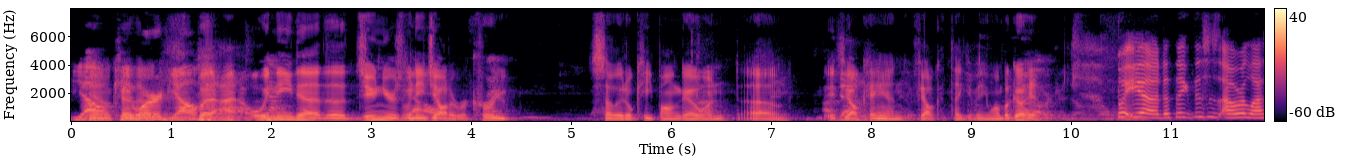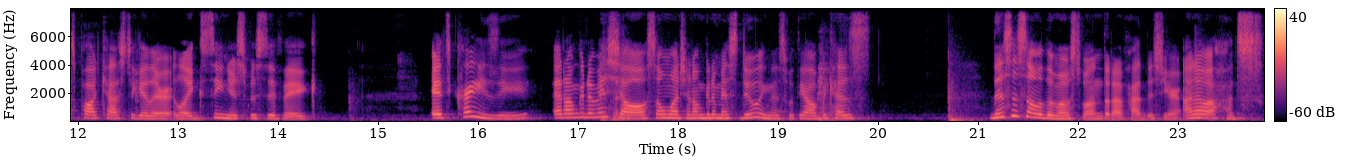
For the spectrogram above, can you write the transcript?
Y'all, okay, keyword, there- y'all. But I, we need uh, the juniors. We need y'all to Y'all. recruit, so it'll keep on going. Um, if y'all can, if y'all can think of anyone. But go ahead. But yeah, I think this is our last podcast together, like senior specific, it's crazy. And I'm gonna miss y'all so much, and I'm gonna miss doing this with y'all because this is some of the most fun that I've had this year. I know uh, it's,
